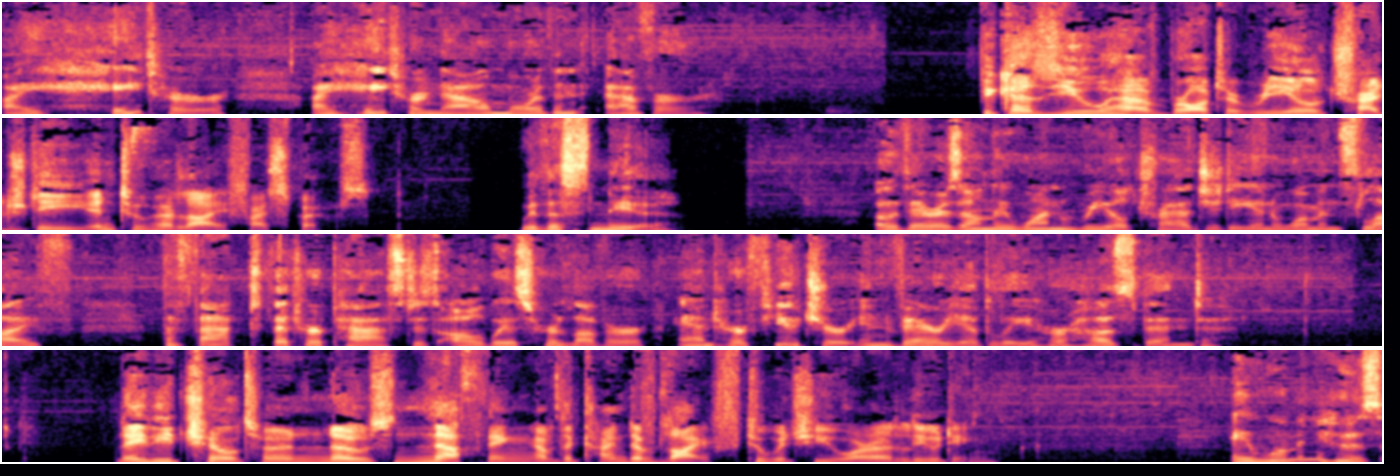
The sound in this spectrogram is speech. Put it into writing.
I hate her. I hate her now more than ever. Because you have brought a real tragedy into her life, I suppose. With a sneer. Oh, there is only one real tragedy in a woman's life the fact that her past is always her lover, and her future invariably her husband. Lady Chiltern knows nothing of the kind of life to which you are alluding. A woman whose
